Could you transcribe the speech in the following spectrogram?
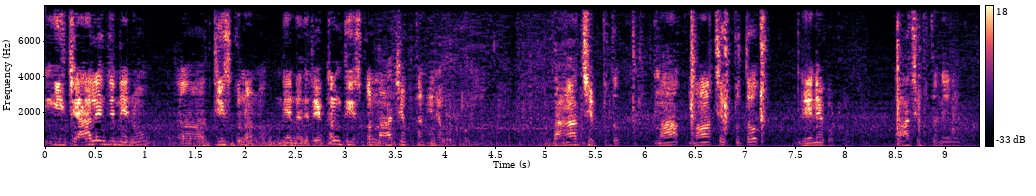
ఈ ఛాలెంజ్ నేను తీసుకున్నాను. నేను అది రిటర్న్ తీసుకుని నా చెప్పుతో నేనే కొట్టుకున్నాను నా చెప్పుతో నా నా చెప్పుతో నేనే కొట్టుకున్నాను నా చెప్పుతో నేనే కొట్టుకున్నాను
